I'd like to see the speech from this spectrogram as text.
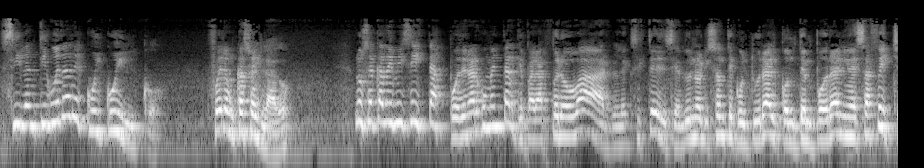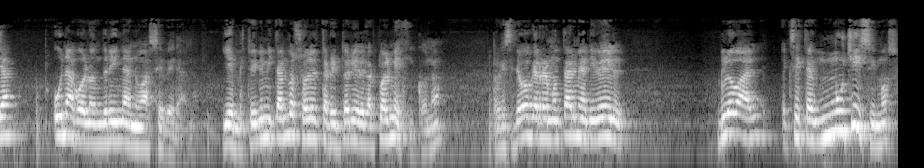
Si la antigüedad de Cuicuilco fuera un caso aislado, los academicistas pueden argumentar que para probar la existencia de un horizonte cultural contemporáneo a esa fecha, una golondrina no hace verano. Y me estoy limitando solo al territorio del actual México, ¿no? Porque si tengo que remontarme a nivel global, existen muchísimos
